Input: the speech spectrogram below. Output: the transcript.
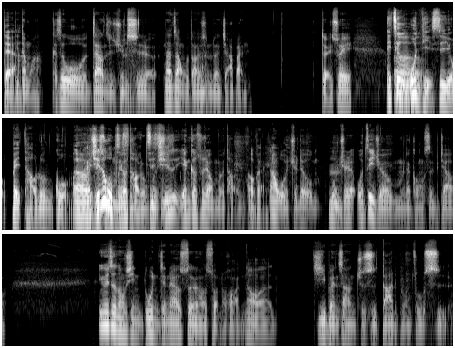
对啊你，懂吗？可是我这样子去嗯吃了，那这样我到底算不算加班？对，所以哎，这个呃问题是有被讨论过吗？呃，其实我们说只是有讨论过，其实严格说起来，我没有讨论过。OK 那我觉得我觉得我自己觉得我们的公司比较，因为这东西，如果你真的要算要算的话，那我基本上就是大家都不用做事了，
